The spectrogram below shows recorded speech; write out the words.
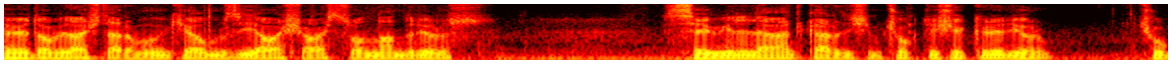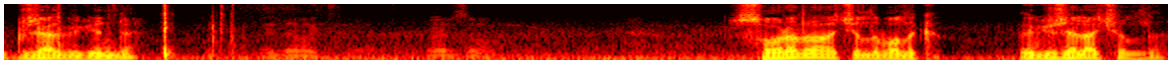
Evet arkadaşlar bugünkü avımızı yavaş yavaş sonlandırıyoruz. Sevgili Levent kardeşim çok teşekkür ediyorum. Çok güzel bir gündü. Ne demek ya? Her zaman. Sonradan açıldı balık ve güzel açıldı.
